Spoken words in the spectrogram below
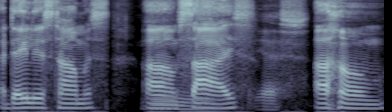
Adalius Thomas, um, mm, size, yes, um,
